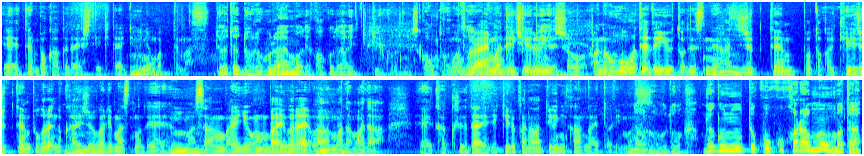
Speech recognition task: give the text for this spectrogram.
えー、店舗拡大していきたいというふうに思ってます。大体どれぐらいまで拡大っていう感じですか？どのぐらいまでいけるんでしょう。あの、うん、大手でいうとですね、うん、80店舗とか90店舗ぐらいの会場がありますので、うん、まあ、3倍4倍ぐらいはまだまだ、えー、拡大できるかなというふうに考えております。なるほど。逆に言うとここからもまた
